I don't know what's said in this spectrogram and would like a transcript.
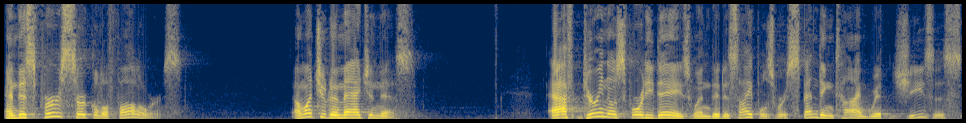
And this first circle of followers, I want you to imagine this. After, during those 40 days when the disciples were spending time with Jesus,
